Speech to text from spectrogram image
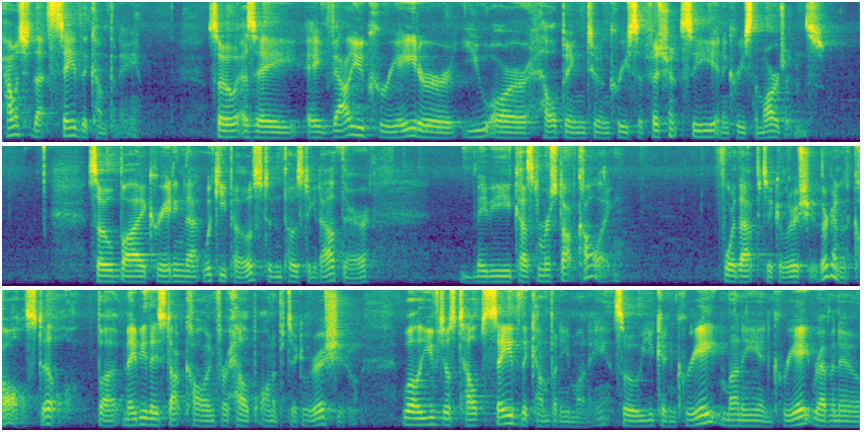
how much did that save the company? So, as a, a value creator, you are helping to increase efficiency and increase the margins. So, by creating that wiki post and posting it out there, maybe customers stop calling for that particular issue. They're going to call still, but maybe they stop calling for help on a particular issue. Well, you've just helped save the company money. So you can create money and create revenue,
